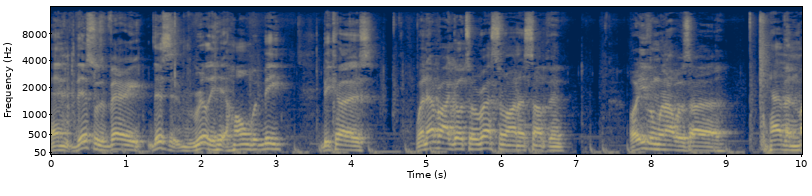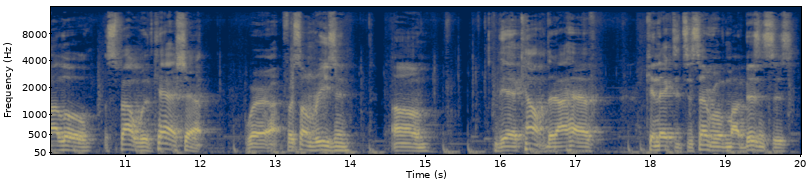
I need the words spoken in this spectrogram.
and this was very, this really hit home with me because whenever I go to a restaurant or something, or even when I was uh, having my little spout with Cash App, where uh, for some reason um, the account that I have connected to several of my businesses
